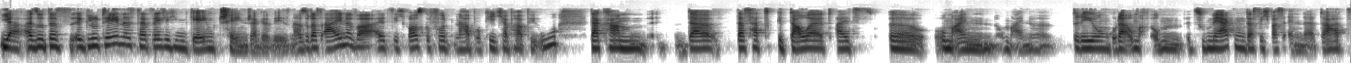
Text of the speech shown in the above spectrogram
Ja, also das äh, Gluten ist tatsächlich ein Game Changer gewesen. Also das eine war, als ich rausgefunden habe, okay, ich habe HPU, da kam, da, das hat gedauert, als äh, um einen, um eine Drehung oder um, um zu merken, dass sich was ändert. Da hat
